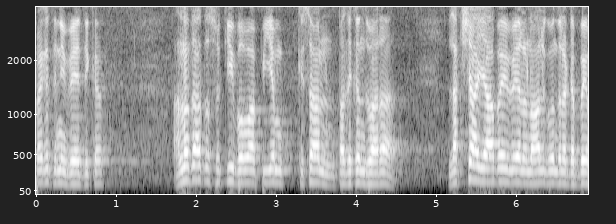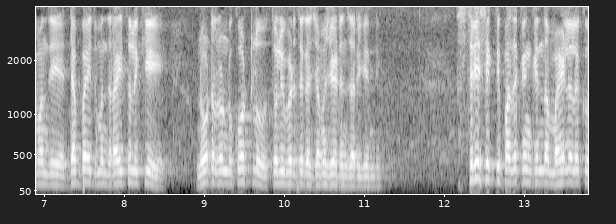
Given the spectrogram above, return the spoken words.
ప్రగతి నివేదిక అన్నదాత సుఖీభవ పిఎం కిసాన్ పథకం ద్వారా లక్షా యాభై వేల నాలుగు వందల డెబ్బై మంది డెబ్బై ఐదు మంది రైతులకి నూట రెండు కోట్లు తొలి విడతగా జమ చేయడం జరిగింది. స్త్రీ శక్తి పథకం కింద మహిళలకు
